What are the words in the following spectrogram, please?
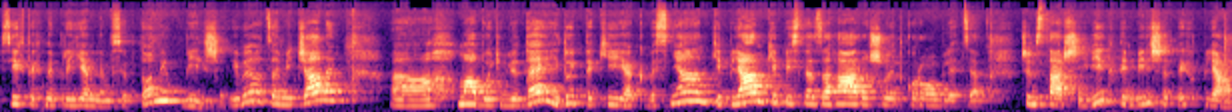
всіх тих неприємних симптомів більше. І ви от замічали, мабуть, в людей йдуть такі, як веснянки, плямки після загару швидко робляться. Чим старший вік, тим більше тих плям.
